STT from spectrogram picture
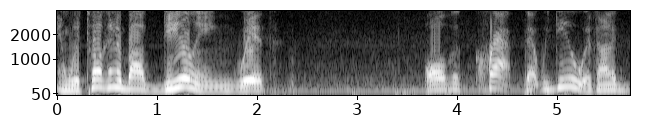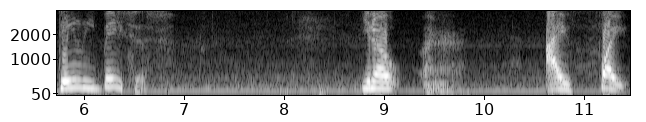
And we're talking about dealing with all the crap that we deal with on a daily basis. You know, I fight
